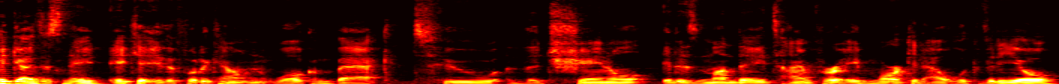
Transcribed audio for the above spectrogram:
Hey guys, it's Nate, aka The FUT Accountant. Welcome back to the channel. It is Monday, time for a market outlook video.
